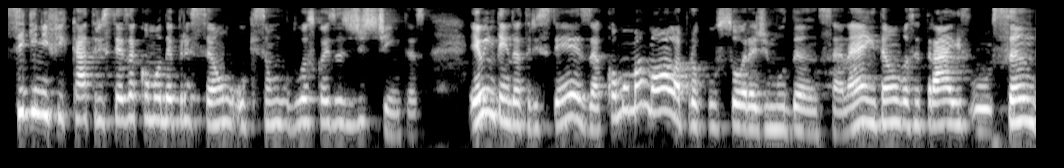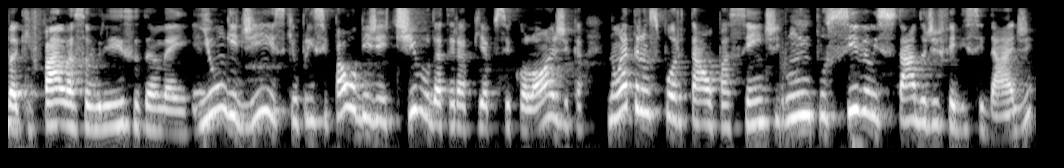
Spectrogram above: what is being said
significar tristeza como depressão, o que são duas coisas distintas. Eu entendo a tristeza como uma mola propulsora de mudança, né? Então você traz o samba que fala sobre isso também. Jung diz que o principal objetivo da terapia psicológica não é transportar o paciente para um impossível estado de felicidade,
